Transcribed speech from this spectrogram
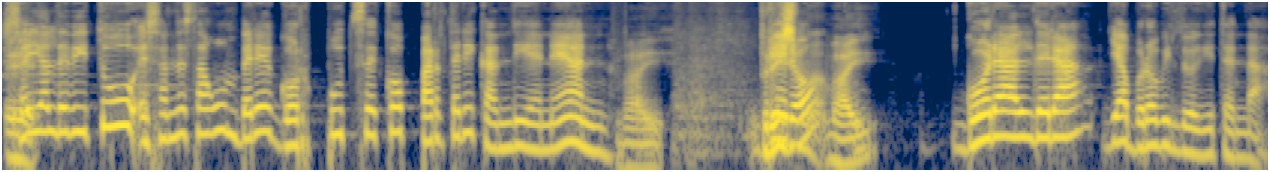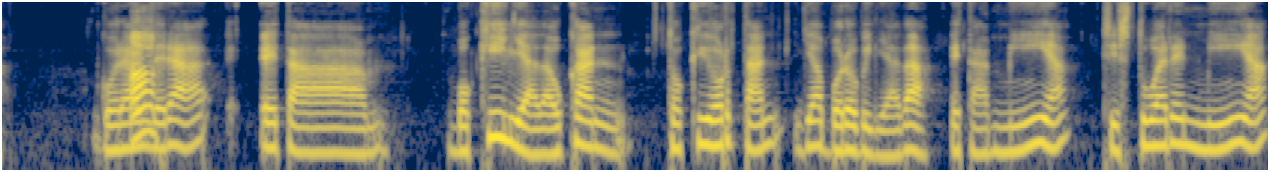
Sei Eh. alde ditu, esan dezagun bere gorputzeko parterik handienean. Bai. Prisma, Gero, bai. Gora aldera, ja borobildu egiten da. Gora Ah. aldera, eta bokila daukan toki hortan, ja borobila da. Eta mihia, txistuaren mihia,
